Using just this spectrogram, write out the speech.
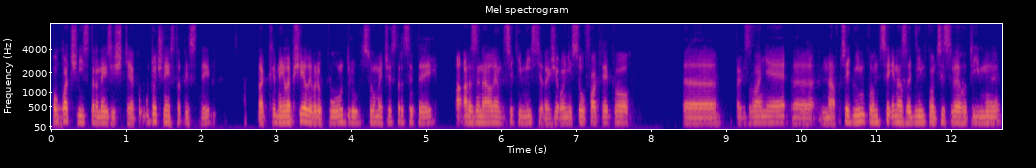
opačné strany hřiště, jako útočných statistik, tak nejlepší je Liverpool, druhý jsou Manchester City a Arsenal je na třetím místě, takže oni jsou fakt jako takzvaně na předním konci i na zadním konci svého týmu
